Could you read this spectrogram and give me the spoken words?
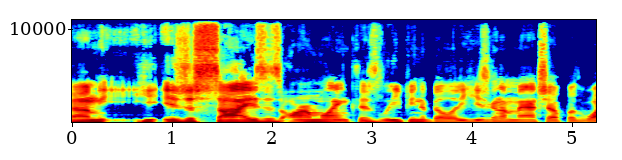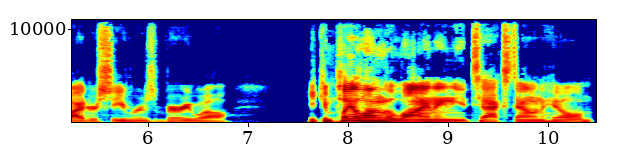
Um, he, is just size, his arm length, his leaping ability. He's going to match up with wide receivers very well. He can play along the line and he attacks downhill.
